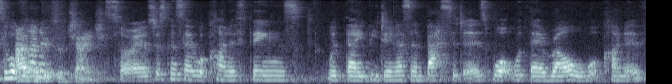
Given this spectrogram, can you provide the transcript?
So what kind of advocates of change Sorry, I was just going to say, what kind of things would they be doing as ambassadors? What would their role? What kind of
